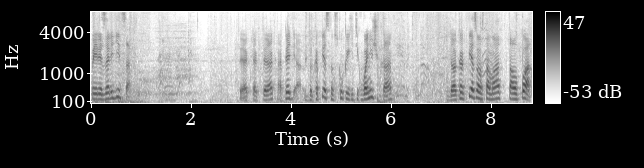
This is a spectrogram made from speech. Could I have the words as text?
перезарядиться. Так, так, так. Опять, а, да капец, там сколько их этих вонючек-то, а. Да капец вас там, а, толпа.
